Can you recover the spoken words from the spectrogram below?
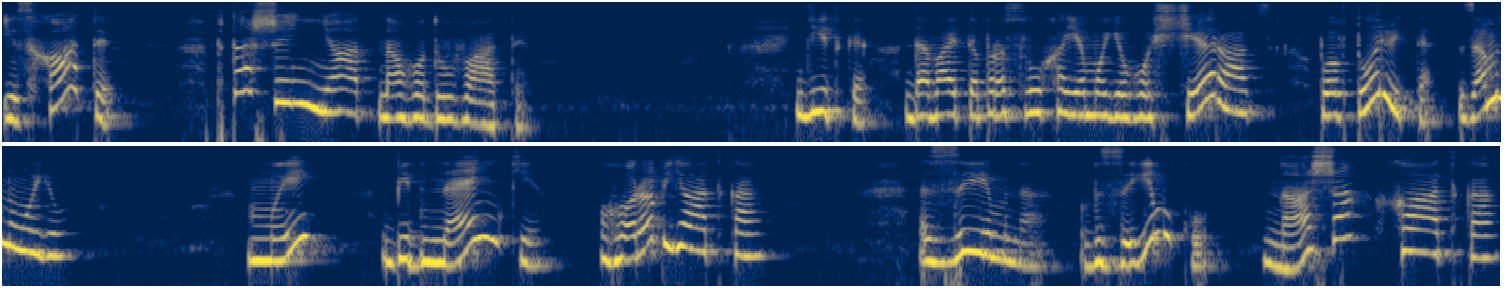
із хати пташенят нагодувати. Дітки, давайте прослухаємо його ще раз. Повторюйте за мною. Ми бідненькі гороб'ятка. Зимна взимку наша хатка.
